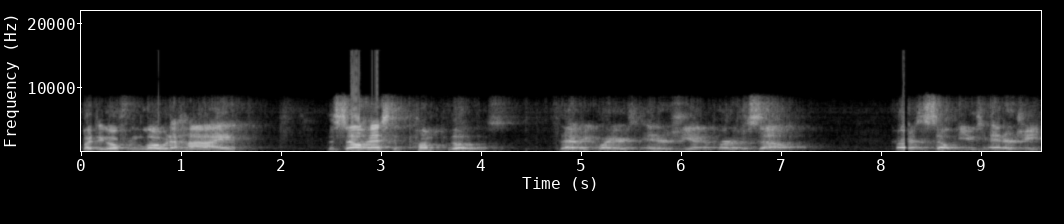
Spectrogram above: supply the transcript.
But to go from low to high, the cell has to pump those. That requires energy on the part of the cell. Requires the cell to use energy.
